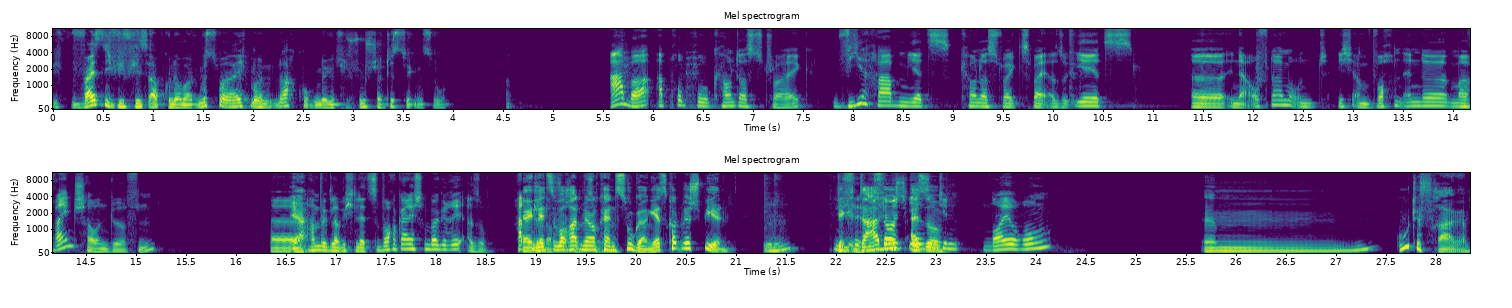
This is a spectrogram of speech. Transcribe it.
ich weiß nicht, wie viel es abgenommen hat. Müsste man eigentlich mal nachgucken. Da gibt es bestimmt Statistiken zu. Aber apropos Counter-Strike, wir haben jetzt Counter-Strike 2, also ihr jetzt äh, in der Aufnahme und ich am Wochenende mal reinschauen dürfen. Äh, Ja. Haben wir, glaube ich, letzte Woche gar nicht drüber geredet. Also, hatten Ja, letzte Woche hatten wir noch keinen Zugang. Jetzt konnten wir spielen. Mhm. Wie, wie dadurch, ihr also- so die Neuerungen? Ähm, gute Frage.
